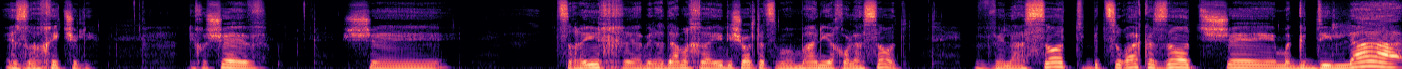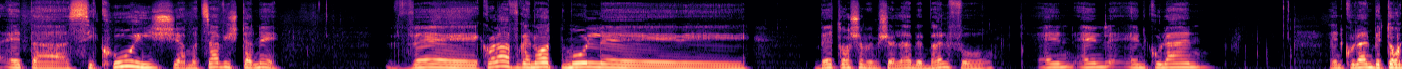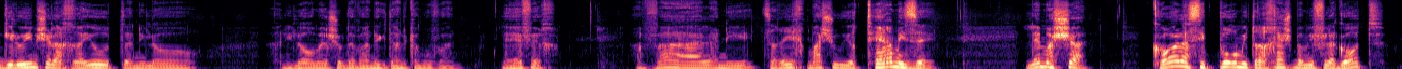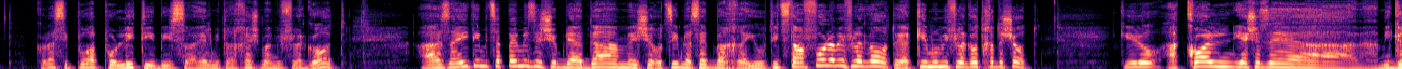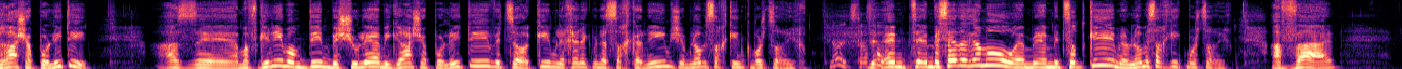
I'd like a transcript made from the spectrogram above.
האזרחית שלי. אני חושב שצריך הבן אדם אחראי לשאול את עצמו מה אני יכול לעשות, ולעשות בצורה כזאת שמגדילה את הסיכוי שהמצב ישתנה. וכל ההפגנות מול אה, בית ראש הממשלה בבלפור, הן, כולן, הן כולן בתור גילויים של אחריות, אני לא, אני לא אומר שום דבר נגדן כמובן, להפך. אבל אני צריך משהו יותר מזה. למשל, כל הסיפור מתרחש במפלגות, כל הסיפור הפוליטי בישראל מתרחש במפלגות, אז הייתי מצפה מזה שבני אדם שרוצים לשאת באחריות יצטרפו למפלגות או יקימו מפלגות חדשות. כאילו, הכל, יש איזה המגרש הפוליטי, אז uh, המפגינים עומדים בשולי המגרש הפוליטי וצועקים לחלק מן השחקנים שהם לא משחקים כמו שצריך. לא, הצטרפו. הם, הם בסדר גמור, הם, הם צודקים, הם לא משחקים כמו שצריך. אבל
